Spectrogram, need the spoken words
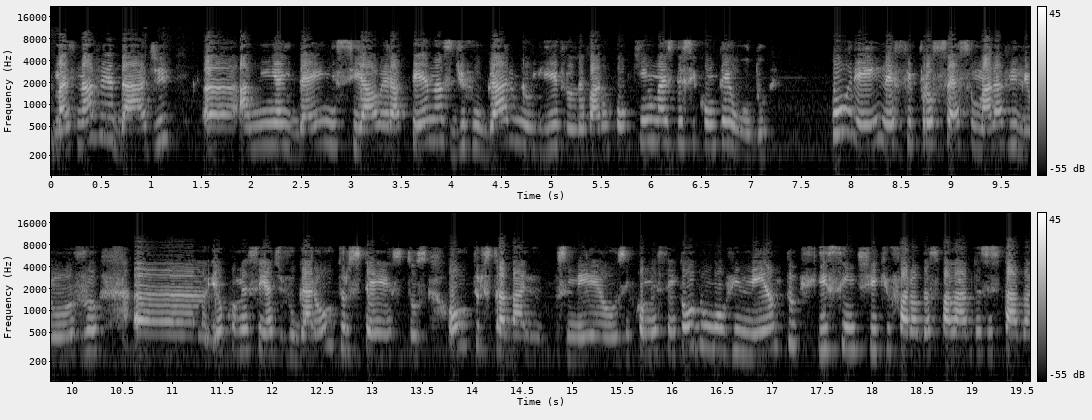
Mas na verdade Uh, a minha ideia inicial era apenas divulgar o meu livro, levar um pouquinho mais desse conteúdo. Porém, nesse processo maravilhoso, uh, eu comecei a divulgar outros textos, outros trabalhos meus, e comecei todo um movimento e senti que o Farol das Palavras estava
